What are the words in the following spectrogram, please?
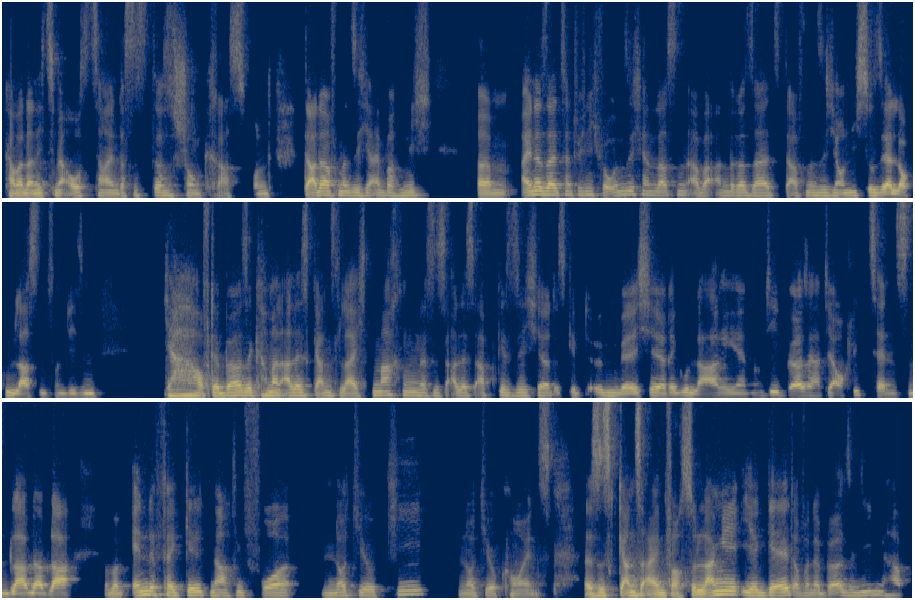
kann man da nichts mehr auszahlen. Das ist, das ist schon krass. Und da darf man sich einfach nicht, ähm, einerseits natürlich nicht verunsichern lassen, aber andererseits darf man sich auch nicht so sehr locken lassen von diesem, ja, auf der Börse kann man alles ganz leicht machen, es ist alles abgesichert, es gibt irgendwelche Regularien und die Börse hat ja auch Lizenzen, bla bla bla. Aber im Endeffekt gilt nach wie vor not your key, not your coins. Es ist ganz einfach. Solange ihr Geld auf einer Börse liegen habt,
